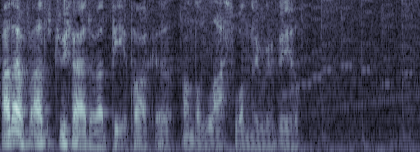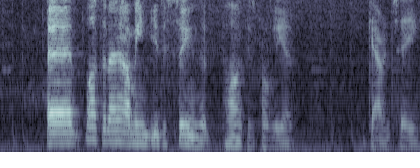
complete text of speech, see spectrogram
I'd have. I'd, to be fair, I'd have had Peter Parker on the last one they reveal. Uh, well, I don't know. I mean, you'd assume that Parker's probably a guarantee,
